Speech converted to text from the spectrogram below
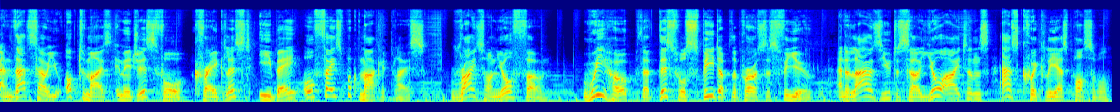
And that's how you optimize images for Craigslist, eBay or Facebook Marketplace, right on your phone. We hope that this will speed up the process for you and allows you to sell your items as quickly as possible.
